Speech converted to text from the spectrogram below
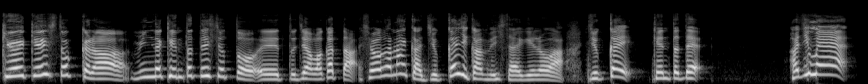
休憩しとくから、みんな剣立てしちょっと、えっ、ー、と、じゃあ分かった。しょうがないから10回で勘弁してあげるわ。10回、剣立て、始め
